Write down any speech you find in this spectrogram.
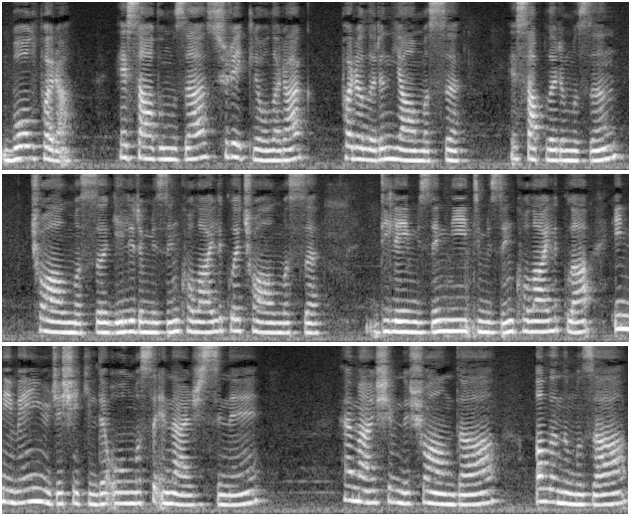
bol para hesabımıza sürekli olarak paraların yağması, hesaplarımızın çoğalması, gelirimizin kolaylıkla çoğalması, dileğimizin, niyetimizin kolaylıkla en iyi ve en yüce şekilde olması enerjisini hemen şimdi şu anda alanımıza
